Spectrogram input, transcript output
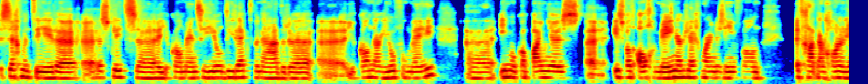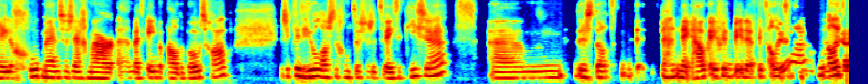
segmenteren, uh, splitsen. Je kan mensen heel direct benaderen. Uh, je kan daar heel veel mee. Uh, e-mailcampagnes is wat algemener, zeg maar, in de zin van het gaat naar gewoon een hele groep mensen, zeg maar, met één bepaalde boodschap. Dus ik vind het heel lastig om tussen de twee te kiezen. Um, dus dat, Nee, hou ik even binnen. Ik vind ja, alles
